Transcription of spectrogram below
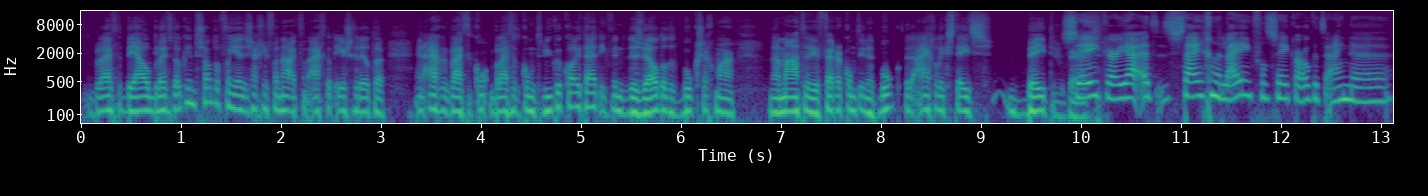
blijft het bij jou, blijft het ook interessant? Of vond je, zeg je van, nou, ik vond eigenlijk het eerste gedeelte, en eigenlijk blijft het, blijft het continu qua kwaliteit. Ik vind dus wel dat het boek, zeg maar, naarmate je verder komt in het boek, het eigenlijk steeds beter werd. Zeker, ja, het stijgende lijn. Ik vond zeker ook het einde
